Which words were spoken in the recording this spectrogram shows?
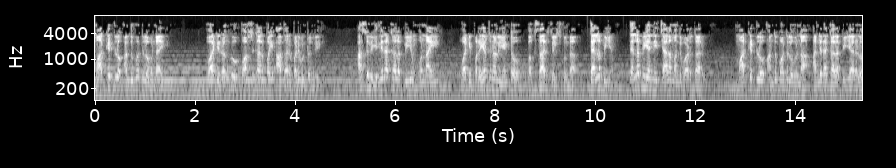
మార్కెట్లో అందుబాటులో ఉన్నాయి. వాటి రంగు పోషకాలపై ఆధారపడి ఉంటుంది. అసలు ఎన్ని రకాల బియ్యం ఉన్నాయి? వాటి ప్రయోజనాలు ఏంటో ఒకసారి తెలుసుకుందాం. తెల్ల బియ్యం. తెల్ల బియ్యాన్ని చాలా మంది వాడుతారు. మార్కెట్లో అందుబాటులో ఉన్న అన్ని రకాల బియ్యాలలో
